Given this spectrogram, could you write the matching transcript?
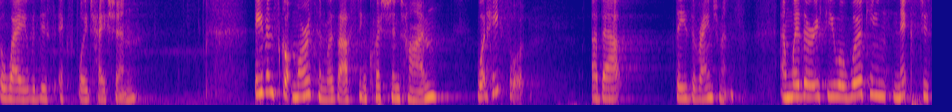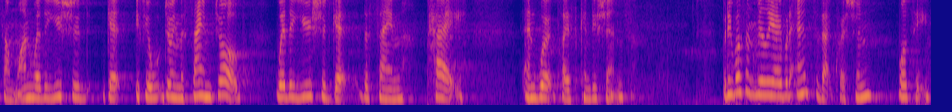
away with this exploitation. Even Scott Morrison was asked in question time what he thought about these arrangements and whether if you were working next to someone, whether you should get, if you're doing the same job, whether you should get the same pay and workplace conditions. But he wasn't really able to answer that question, was he?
